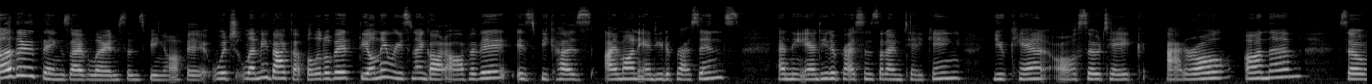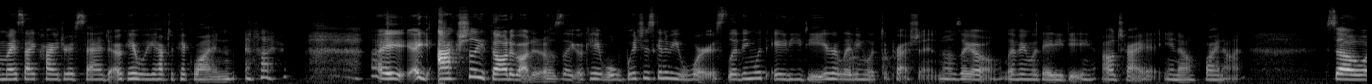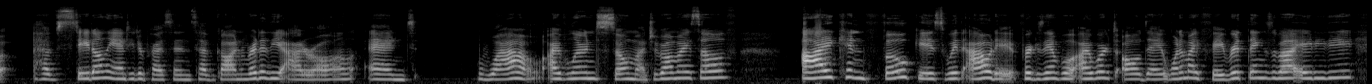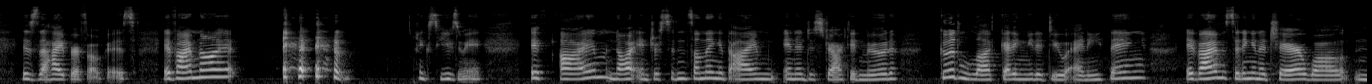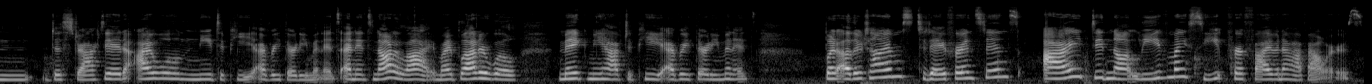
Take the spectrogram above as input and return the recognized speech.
Other things I've learned since being off it, which let me back up a little bit. The only reason I got off of it is because I'm on antidepressants, and the antidepressants that I'm taking, you can't also take Adderall on them. So my psychiatrist said, okay, well, you have to pick one. And I, I, I actually thought about it. I was like, okay, well, which is going to be worse, living with ADD or living with depression? And I was like, oh, living with ADD. I'll try it. You know, why not? So have stayed on the antidepressants, have gotten rid of the Adderall, and wow, I've learned so much about myself. I can focus without it. For example, I worked all day. One of my favorite things about ADD is the hyperfocus. If I'm not, excuse me, if I'm not interested in something, if I'm in a distracted mood, good luck getting me to do anything. If I'm sitting in a chair while distracted, I will need to pee every 30 minutes. And it's not a lie. My bladder will make me have to pee every 30 minutes. But other times, today for instance, I did not leave my seat for five and a half hours.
